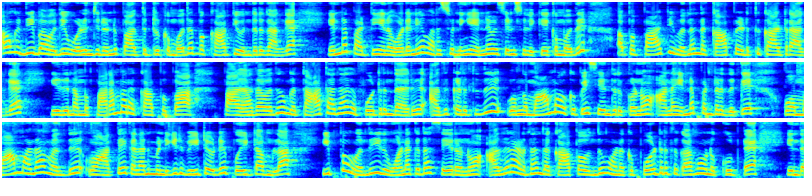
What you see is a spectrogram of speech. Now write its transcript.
அவங்க தீபாவதி ஒளிஞ்சிருந்து பார்த்துட்டு இருக்கும்போது அப்போ கார்த்தி வந்துருந்தாங்க. என்ன பாட்டி என்னை உடனே வர சொன்னீங்க. என்ன விஷயம்னு சொல்லி கேட்கும்போது அப்போ பாட்டி வந்து அந்த காப்பை எடுத்து காட்டுறாங்க. இது நம்ம பரம்பரை காப்புப்பா. பா அதாவது உங்கள் தாத்தா தான் அதை போட்டிருந்தாரு. அதுக்கு அடுத்தது உங்கள் மாமாவுக்கு போய் சேர்ந்துருக்கணும். ஆனால் என்ன பண்ணுறதுக்கு உன் மாமா தான் வந்து உன் அத்தையை கல்யாணம் பண்ணிக்கிட்டு வீட்டை விட்டே போயிட்டாம்ல. இப்போ வந்து இது உனக்கு தான் சேரணும். அதனால தான் இந்த காப்பை வந்து உனக்கு போடுறதுக்காக உனக்கு கூப்பிட்டேன். இந்த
